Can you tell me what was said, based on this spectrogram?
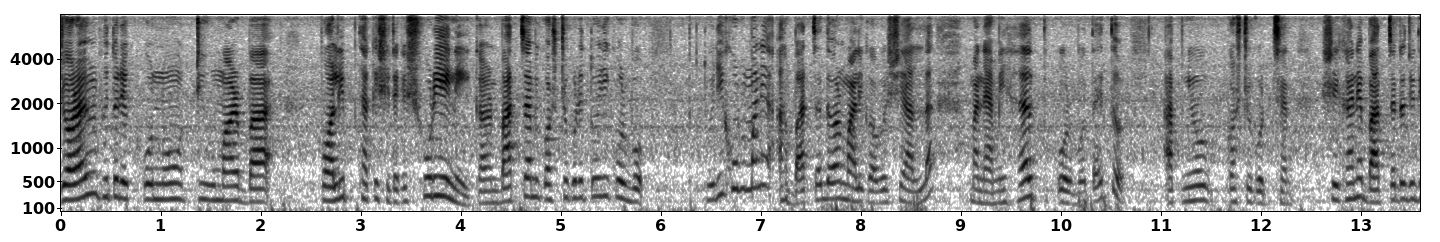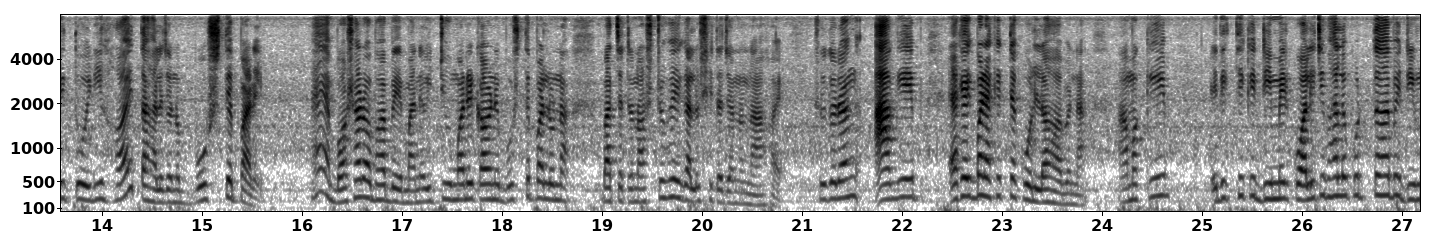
জরায়ুর ভিতরে কোনো টিউমার বা পলিপ থাকে সেটাকে সরিয়ে নেই, কারণ বাচ্চা আমি কষ্ট করে তৈরি করব। তৈরি করব মানে বাচ্চা দেওয়ার মালিক অবশ্যই আল্লাহ মানে আমি হেল্প করব, তাই তো? আপনিও কষ্ট করছেন। সেখানে বাচ্চাটা যদি তৈরি হয় তাহলে যেন বসতে পারে। হ্যাঁ বসার অভাবে মানে ওই টিউমারের কারণে বসতে পারল না, বাচ্চাটা নষ্ট হয়ে গেল, সেটা যেন না হয়। সুতরাং আগে এক একবার এক একটা করলে হবে না। আমাকে এদিক থেকে ডিমের কোয়ালিটি ভালো করতে হবে, ডিম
